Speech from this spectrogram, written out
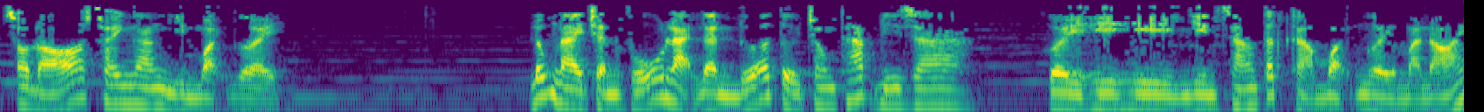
sau đó xoay ngang nhìn mọi người. Lúc này Trần Vũ lại lần nữa từ trong tháp đi ra, cười hì hì nhìn sang tất cả mọi người mà nói.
